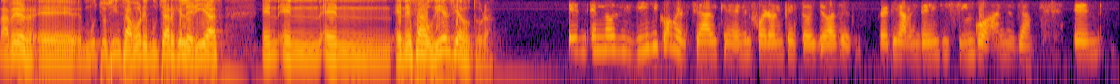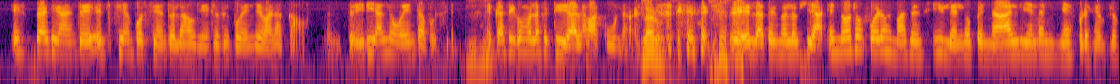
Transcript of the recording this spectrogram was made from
a ver, eh, muchos sinsabores, muchas argelerías en, en, en, en esas audiencias, doctora? En, en lo civil y comercial, que es el foro en que estoy yo hace prácticamente 25 años ya, es prácticamente el 100% de las audiencias se pueden llevar a cabo. Te diría el 90%. Es casi como la efectividad de la vacuna. Claro. Eh, la tecnología. En otros foros es más sensible, en lo penal y en la niñez, por ejemplo,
